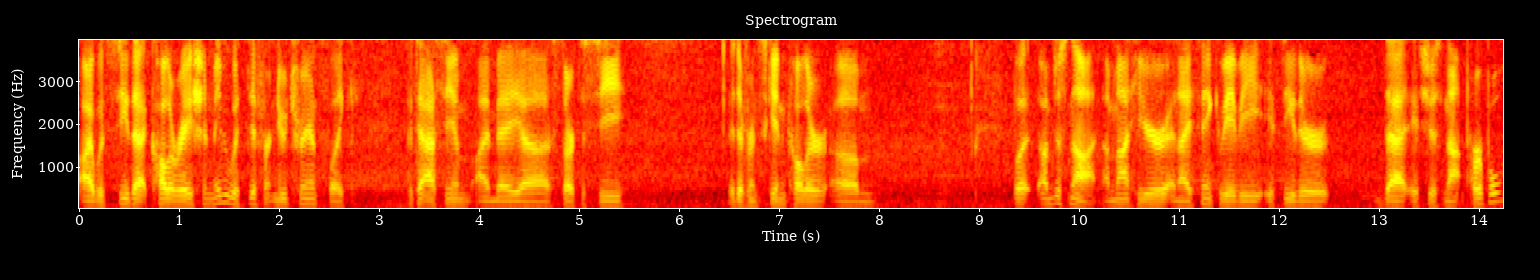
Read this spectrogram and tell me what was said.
I would see that coloration, maybe with different nutrients like potassium. I may uh, start to see a different skin color. Um, but I'm just not. I'm not here, and I think maybe it's either that it's just not purple,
